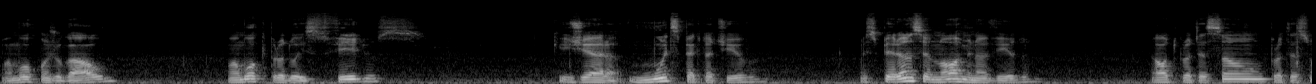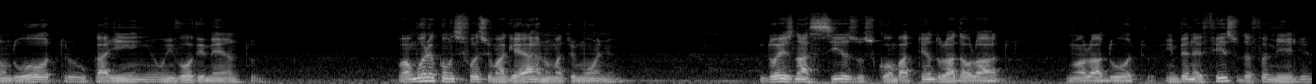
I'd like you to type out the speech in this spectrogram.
O amor conjugal, o amor que produz filhos, que gera muita expectativa, uma esperança enorme na vida, autoproteção, proteção do outro, o carinho, o envolvimento. O amor é como se fosse uma guerra no matrimônio. Dois narcisos combatendo lado ao lado, um ao lado do outro, em benefício da família.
